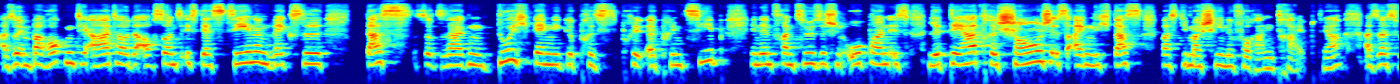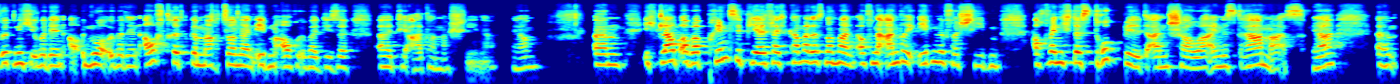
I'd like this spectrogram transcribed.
also im barocken Theater oder auch sonst ist der Szenenwechsel das sozusagen durchgängige äh, Prinzip in den französischen Opern ist, le théâtre change ist eigentlich das, was die Maschine vorantreibt. Ja, also es wird nicht über den, nur über den Auftritt gemacht, sondern eben auch über diese äh, Theatermaschine. Ja. Ähm, ich glaube aber prinzipiell, vielleicht kann man das nochmal auf eine andere Ebene verschieben. Auch wenn ich das Druckbild anschaue eines Dramas, ja, ähm,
